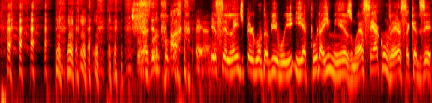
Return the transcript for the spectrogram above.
Trazendo um pouco... ah, excelente pergunta, Bibo, e, e, é por aí mesmo. Essa é a conversa, quer dizer,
